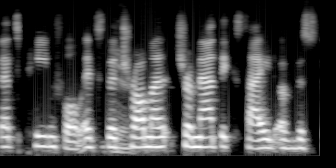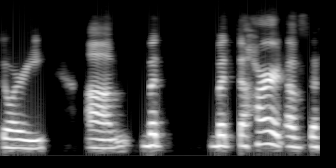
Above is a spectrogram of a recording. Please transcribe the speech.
that's painful. It's the Yeah. trauma traumatic side of the story. Um, but but the heart of the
